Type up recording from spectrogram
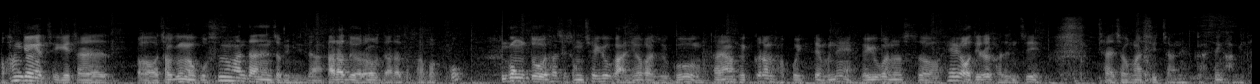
환경에 되게 잘 어, 적응하고 순응한다는 점입니다. 나라도 여러 나라도 가봤고 전공도 사실 정치 외교가 아니어가지고 다양한 백그라운드 갖고 있기 때문에 외교관으로서 해외 어디를 가든지 잘 적응할 수 있지 않을까 생각합니다.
